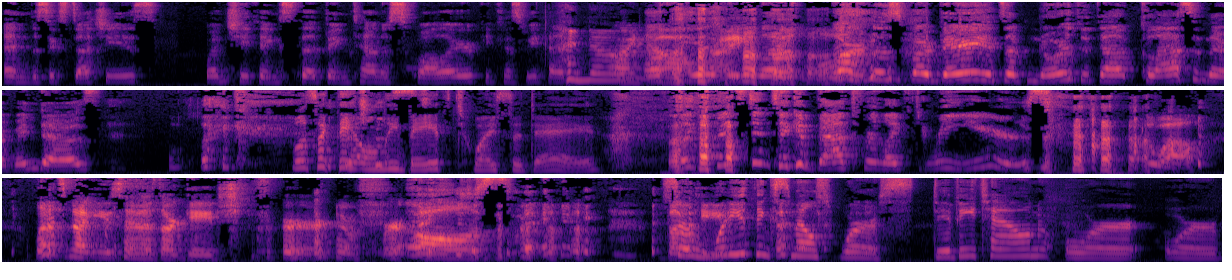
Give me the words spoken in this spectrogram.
and the Six Duchies when she thinks that Bingtown is squalor because we had I know. I know, right? like, all those barbarians up north without glass in their windows. Like, Well, it's like they only bathe twice a day. like Fitz didn't take a bath for like three years. Oh, well, let's not use him as our gauge for for all. Just. So, what do you think smells worse, Divvy Town or or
